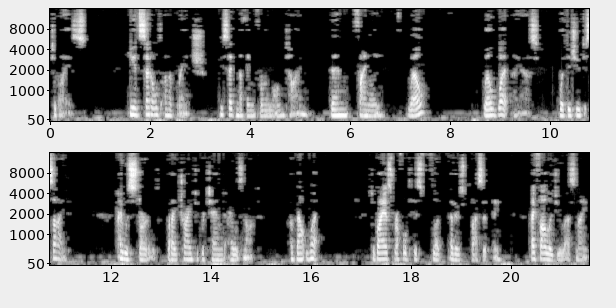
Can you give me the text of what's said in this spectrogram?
Tobias. He had settled on a branch. He said nothing for a long time. Then, finally, Well? Well, what? I asked. What did you decide? I was startled, but I tried to pretend I was not. About what? Tobias ruffled his feathers placidly. I followed you last night.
